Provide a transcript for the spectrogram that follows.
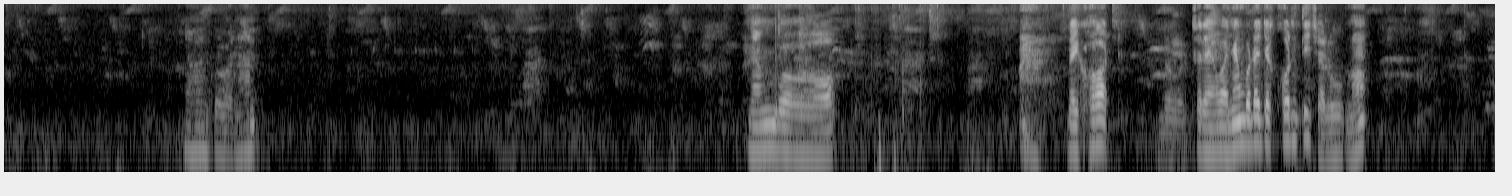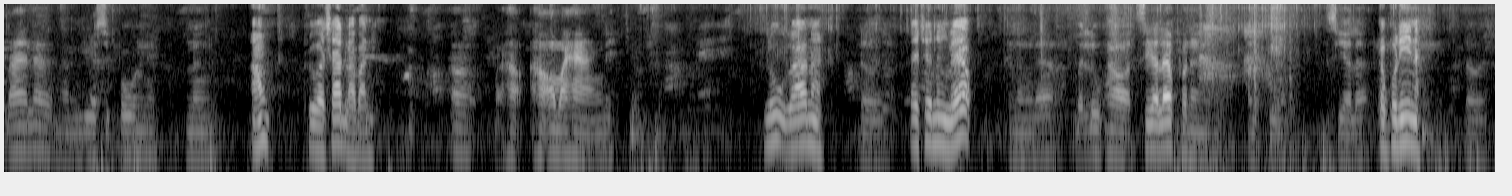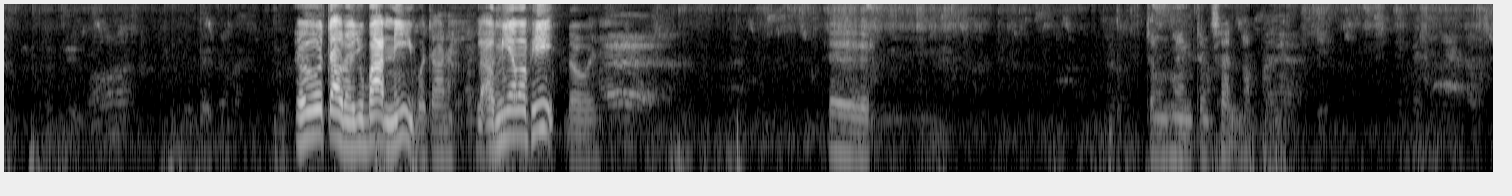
ยังกว่านั้น ยังบ่ได้คลอด โดยแสดงว่ายังบ่ได้จะคนที่จะลูกเนาะ ได้แล้วนั่นอยู่สิปูนนี่หนึ่งเอ้า คือว่าชาติละบัดนเออเอาเอาเอามาห่างดิลูกแล้วนะโดยได้เชือหนึ่งแล้วทีหนึ่งแล้วเป็นลูกเขาเสียแล้วคนหนึ่งคนเสียเสียแล้วกับผู้นี้นะโดย เออเจ้าน่ะอยู่บ้านนี้บ่เจ้านะแล้วเอาเมียมาพี่ โดย เออ จังแมนจังสั้นเนาะ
